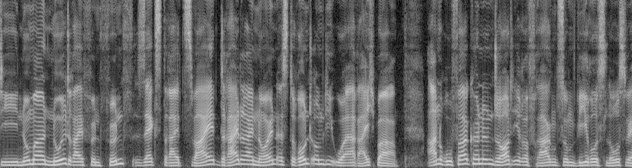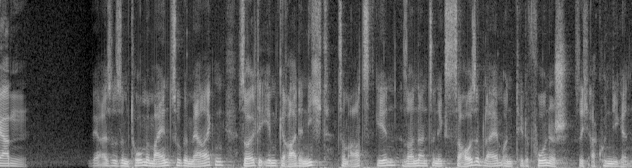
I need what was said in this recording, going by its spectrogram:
Die Nummer 0355 632 339 ist rund um die Uhr erreichbar. Anrufer können dort ihre Fragen zum Virus loswerden. Wer also Symptome meint zu bemerken, sollte eben gerade nicht zum Arzt gehen, sondern zunächst zu Hause bleiben und telefonisch sich erkundigen.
